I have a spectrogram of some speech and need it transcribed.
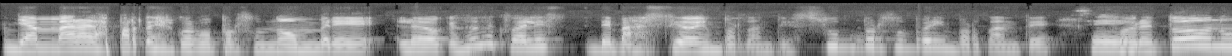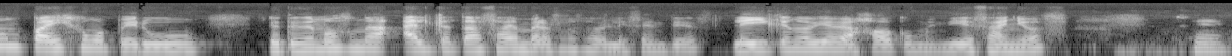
llamar a las partes del cuerpo por su nombre. La educación sexual es demasiado importante, súper, súper importante, sobre todo en un país como Perú, que tenemos una alta tasa de embarazos adolescentes. Leí que no había bajado como en 10 años. Sí.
